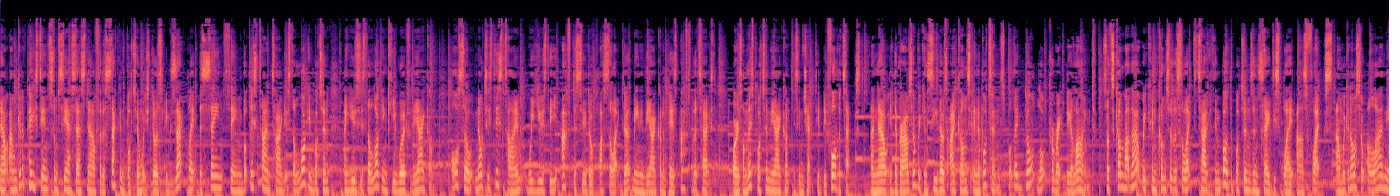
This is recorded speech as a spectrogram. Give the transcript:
Now I'm going to paste in some CSS now for the second button which does exactly the same thing but this time targets the login button and uses the login keyword for the icon. Also notice this time we use the after pseudo class selector meaning the icon appears after the text whereas on this button the icon is injected before the text. And now in the browser we can see those icons in the buttons but they don't look correctly aligned. So to combat that we can come to the selector targeting both the buttons and say display as flex and we can also align the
